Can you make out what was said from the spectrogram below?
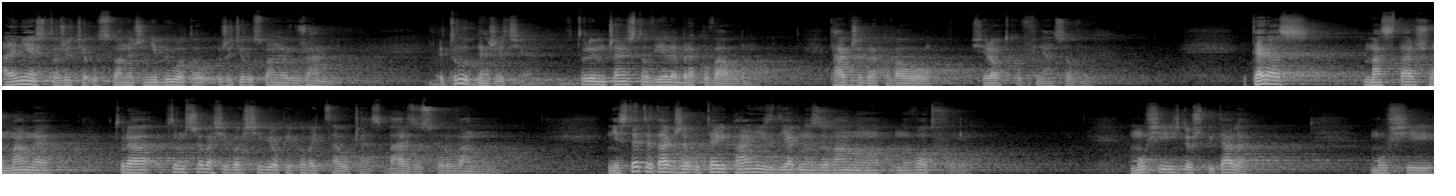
ale nie jest to życie usłane, czy nie było to życie usłane różami. Trudne życie, w którym często wiele brakowało. Także brakowało środków finansowych. Teraz ma starszą mamę, która, którą trzeba się właściwie opiekować cały czas, bardzo schorowaną. Niestety także u tej pani zdiagnozowano nowotwór. Musi iść do szpitala, musi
